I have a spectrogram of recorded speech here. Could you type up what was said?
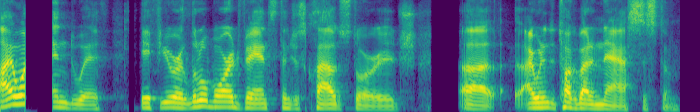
I want to end with if you're a little more advanced than just cloud storage uh, I wanted to talk about a NAS system.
